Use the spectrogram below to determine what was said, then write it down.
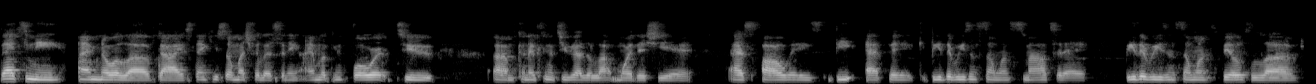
that's me. I'm Noah Love, guys. Thank you so much for listening. I'm looking forward to um, connecting with you guys a lot more this year. As always, be epic. Be the reason someone smiled today. Be the reason someone feels loved.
